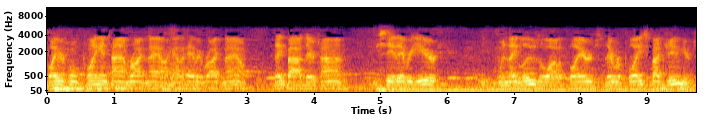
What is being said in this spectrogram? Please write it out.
Players want playing time right now. I got to have it right now. They bide their time. You see it every year. When they lose a lot of players, they're replaced by juniors.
